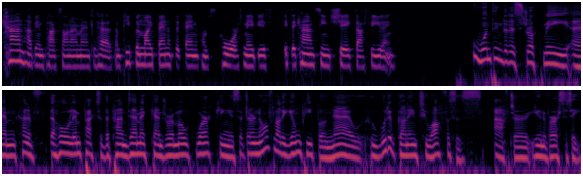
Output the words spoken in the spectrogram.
can have impacts on our mental health and people might benefit then from support maybe if if they can't seem to shake that feeling one thing that has struck me, um, kind of the whole impact of the pandemic and remote working, is that there are an awful lot of young people now who would have gone into offices after university,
